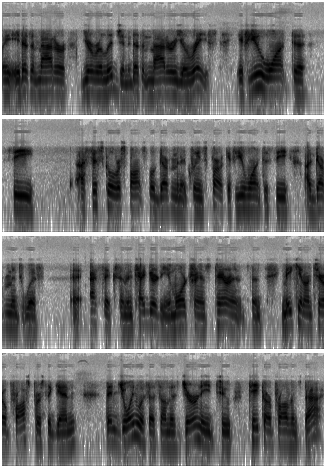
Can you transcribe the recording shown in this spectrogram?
it doesn't matter your religion. It doesn't matter your race. If you want to see a fiscal responsible government at Queen's Park, if you want to see a government with uh, ethics and integrity and more transparency and making Ontario prosperous again, then join with us on this journey to take our province back.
